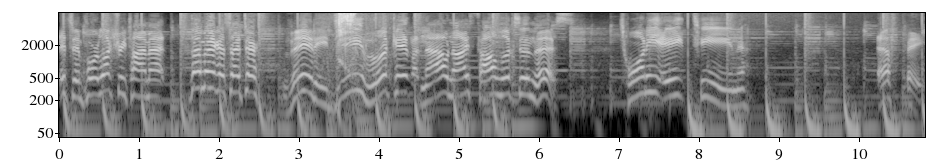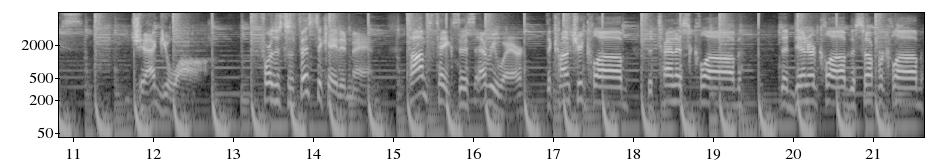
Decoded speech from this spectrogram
It's import luxury time at the Mega Center. Vinny D, look at now nice Tom looks in this. 2018 F-Pace Jaguar. For the sophisticated man, Tom's takes this everywhere. The country club, the tennis club, the dinner club, the supper club.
